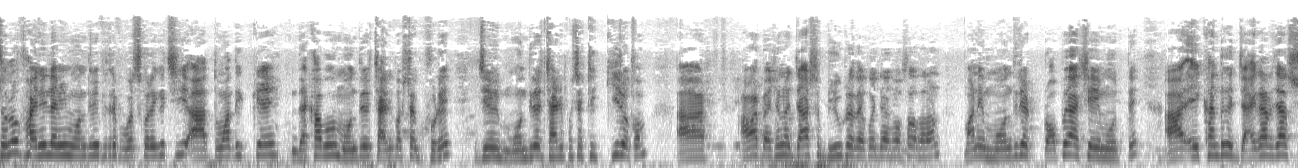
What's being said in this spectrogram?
চলো ফাইনালি আমি মন্দিরের ভিতরে প্রবেশ করে গেছি। আর তোমাদেরকে দেখাবো মন্দিরের চারিপাশটা ঘুরে, যে মন্দিরের চারিপাশটা ঠিক কীরকম। আর আমার পেছনে জাস্ট ভিউটা দেখো জাস্ট অসাধারণ। মানে মন্দিরের টপে আছে এই মুহূর্তে। আর এইখান থেকে জায়গাটা জাস্ট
